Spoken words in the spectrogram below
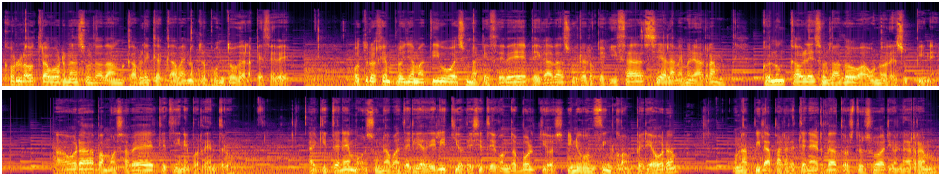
con la otra borna soldada a un cable que acaba en otro punto de la PCB. Otro ejemplo llamativo es una PCB pegada sobre lo que quizás sea la memoria RAM, con un cable soldado a uno de sus pines. Ahora vamos a ver qué tiene por dentro. Aquí tenemos una batería de litio de 7,2 voltios y 9,5 Ah, una pila para retener datos de usuario en la RAM,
